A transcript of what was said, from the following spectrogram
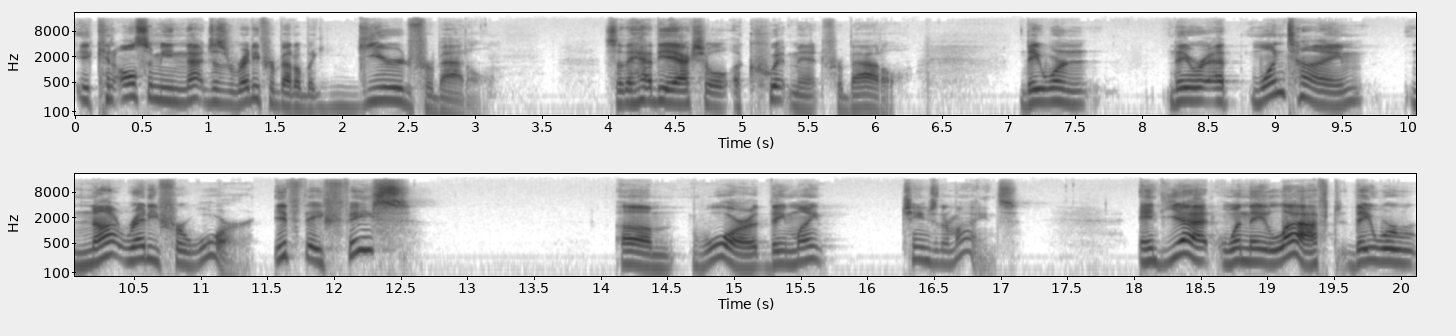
it can also mean not just ready for battle but geared for battle so they had the actual equipment for battle they were they were at one time not ready for war if they face um, war they might change their minds and yet, when they left, they were,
